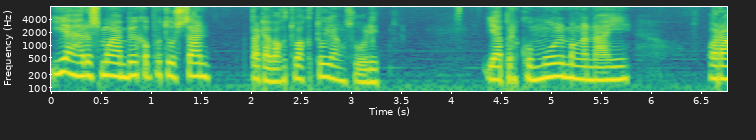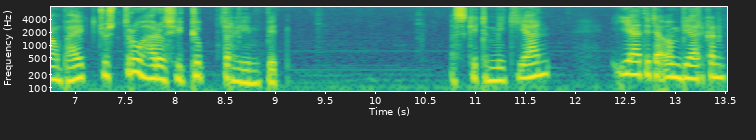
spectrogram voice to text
Ia harus mengambil keputusan pada waktu-waktu yang sulit. Ia bergumul mengenai orang baik justru harus hidup terhimpit. Meski demikian, ia tidak membiarkan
